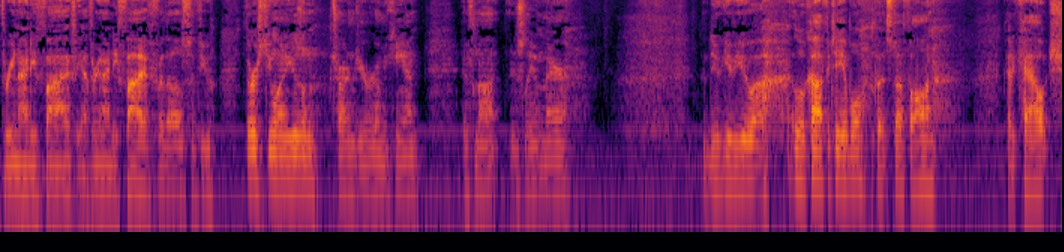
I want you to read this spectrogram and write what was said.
395 Yeah, 395 for those. If you first you want to use them, charge them to your room, you can. If not, just leave them there. They do give you a, a little coffee table, put stuff on. Got a couch.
